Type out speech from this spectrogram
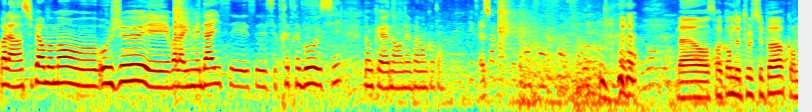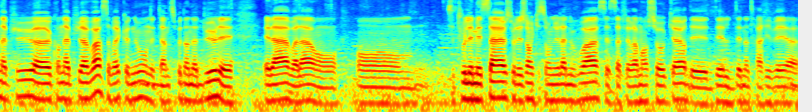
voilà, un super moment au, jeu et voilà, une médaille, c'est très très beau aussi. Donc euh, non, on est vraiment content. Qu'est-ce que ça vous fait de rentrer en France ben, on se rend compte de tout le support qu'on a pu, qu'on a pu avoir. C'est vrai que nous, on était un petit peu dans notre bulle et et là, voilà, on, c'est tous les messages, tous les gens qui sont venus là nous voir, ça fait vraiment chaud au cœur. Dès, notre arrivée euh,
